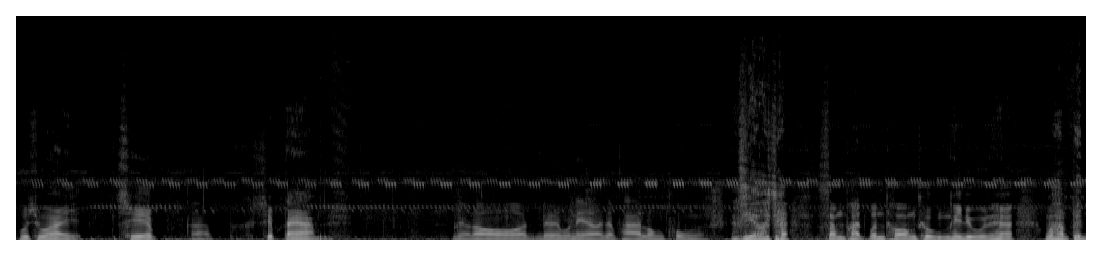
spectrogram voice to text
ผู้ช่วยเชฟครับเชฟแต้ม เดี๋ยวเราเดินวันนี้เราจะพาลงทุ่ง เดี๋ยวจะสัมผัสบนท้องทุ่งให้ดูนะฮะ ว่าเป็น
